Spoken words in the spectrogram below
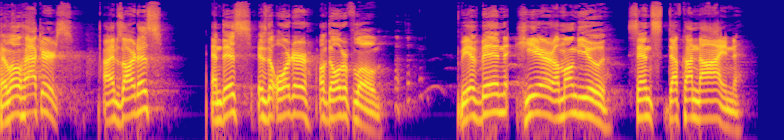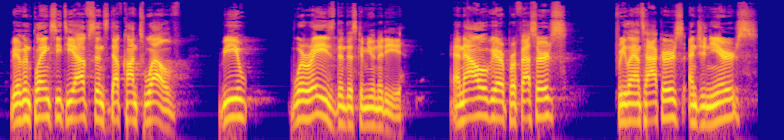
Hello, hackers. I'm Zardus, and this is the Order of the Overflow. We have been here among you since DEF CON 9. We have been playing CTF since DEF CON 12. We were raised in this community. And now we are professors, freelance hackers, engineers,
